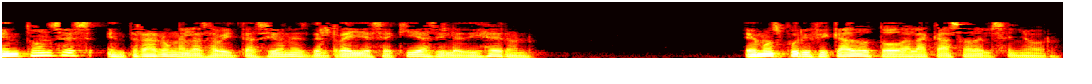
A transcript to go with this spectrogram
Entonces entraron a las habitaciones del rey Ezequías y le dijeron, Hemos purificado toda la casa del Señor,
